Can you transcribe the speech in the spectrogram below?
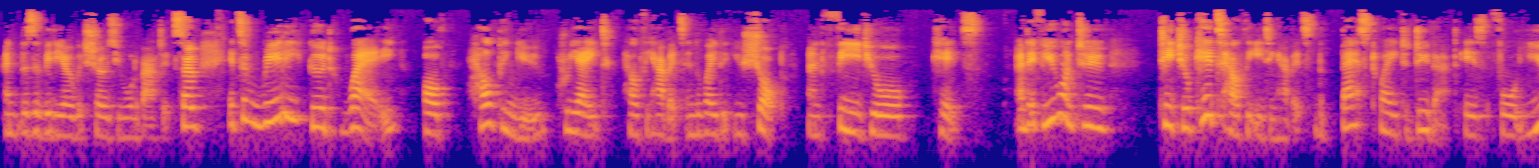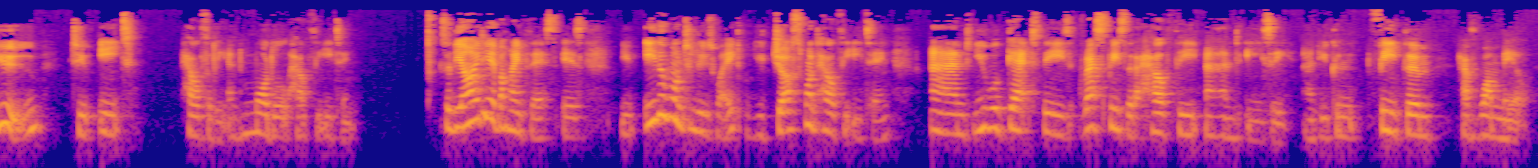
and there's a video which shows you all about it. So it's a really good way of helping you create healthy habits in the way that you shop and feed your kids. And if you want to teach your kids healthy eating habits, the best way to do that is for you to eat healthily and model healthy eating. So the idea behind this is you either want to lose weight or you just want healthy eating and you will get these recipes that are healthy and easy and you can feed them have one meal.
